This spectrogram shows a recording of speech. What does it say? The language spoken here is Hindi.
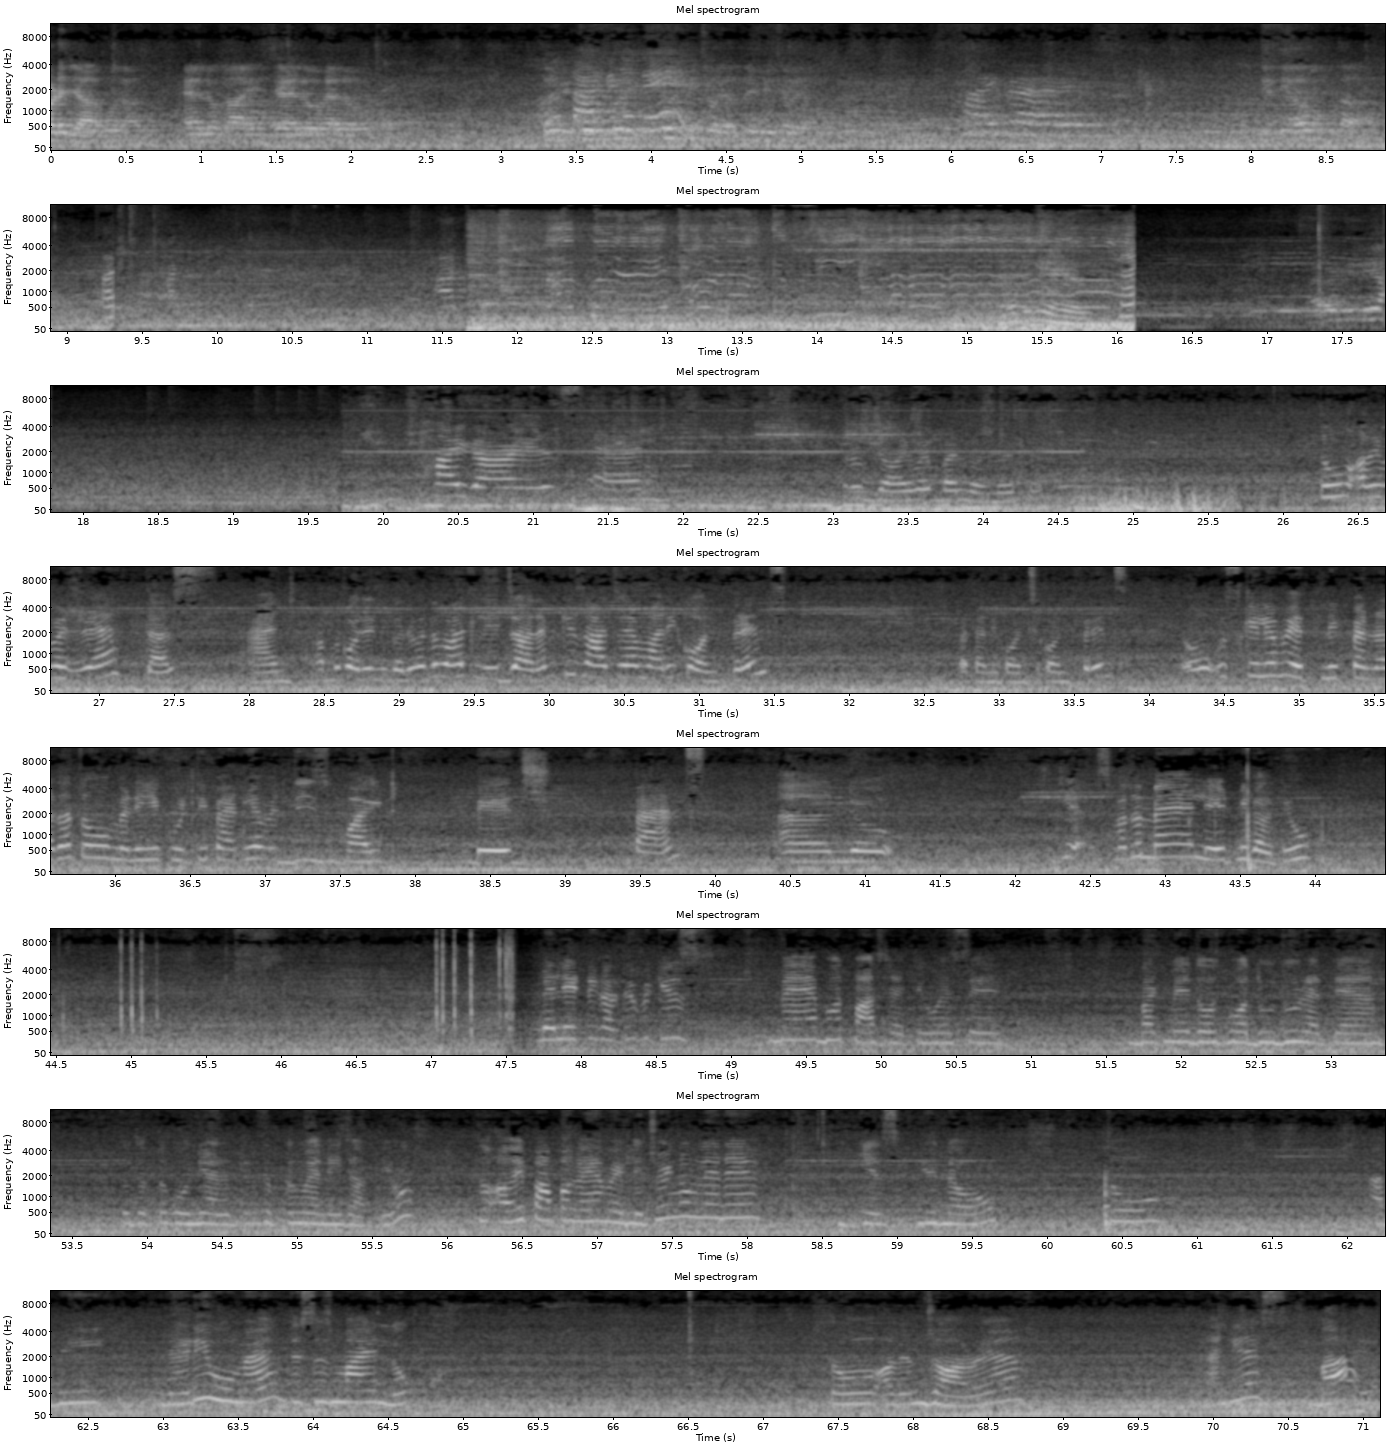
पड़ जा पूरा हेलो गाइस हेलो हेलो तो ताने तो दे। पीछे हो जा तू पीछे हो जा हाय गाइस ये दिया एंड रुक जाओ एक बंद हो गया। तो अभी बज रहे हैं दस। एंड अब मैं कॉलेज निकल रही मतलब आज लेट जा रहे हैं बिकॉज़ आज है हमारी कॉन्फ्रेंस पता नहीं कौन सी कॉन्फ्रेंस तो उसके लिए मैं एथनिक पहनना था तो मैंने ये कुर्ती पहनी है with these white beige pants and yes मतलब मैं लेट निकलती हूँ। मैं लेट निकलती हूँ बिकॉज़ मैं बहुत पास रहती हूँ ऐसे। बट मेरे दोस्त बहुत दूर दूर रहते हैं। तो जब तक वो नहीं आ जाती तब तक मैं नहीं जाती हूँ। तो अभी पापा गए मेरे लिए च्युइंगम लेने। यस यू नो तो अभी रेडी हूँ मैं। दिस इज़ माई लुक तो अभी हम जा रहे हैं। एंड यस बाय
